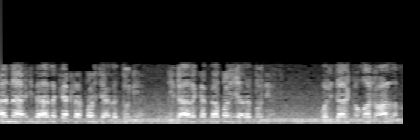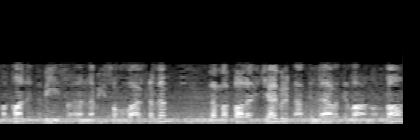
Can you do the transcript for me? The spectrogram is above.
أن إذا هلكت لا ترجع إلى الدنيا. إذا هلكت لا ترجع إلى الدنيا. ولذلك الله تعالى لما قال للنبي النبي صلى الله عليه وسلم لما قال لجابر بن عبد الله رضي الله عنه وارضاه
